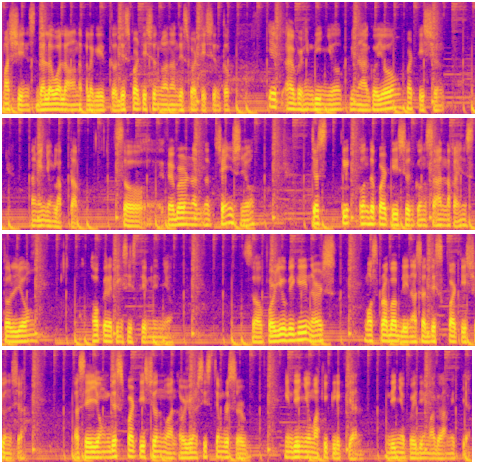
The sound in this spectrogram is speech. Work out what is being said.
machines, dalawa lang ang nakalagay dito. This partition 1 and this partition 2. If ever hindi nyo binago yung partition ng inyong laptop. So, if ever na, na nyo, just click on the partition kung saan naka-install yung operating system ninyo. So, for you beginners, most probably nasa disk partition siya. Kasi yung disk partition 1 or yung system reserve, hindi nyo makiklik yan. Hindi nyo pwedeng magamit yan.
